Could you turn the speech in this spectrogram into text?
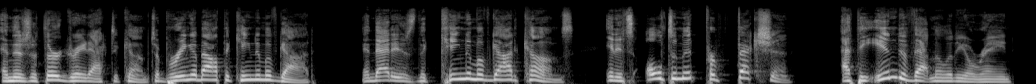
And there's a third great act to come to bring about the kingdom of God. And that is the kingdom of God comes in its ultimate perfection at the end of that millennial reign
